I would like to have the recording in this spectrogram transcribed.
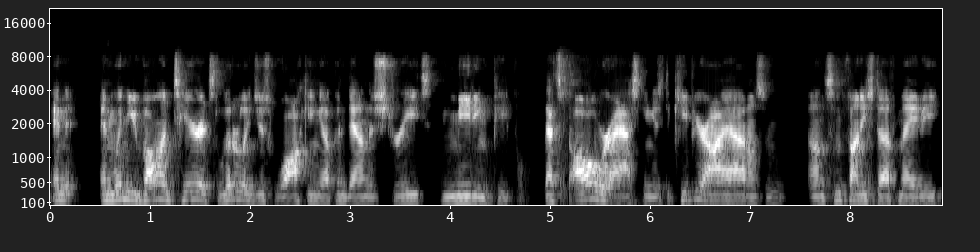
and and when you volunteer, it's literally just walking up and down the streets, meeting people. That's all we're asking is to keep your eye out on some on some funny stuff maybe,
